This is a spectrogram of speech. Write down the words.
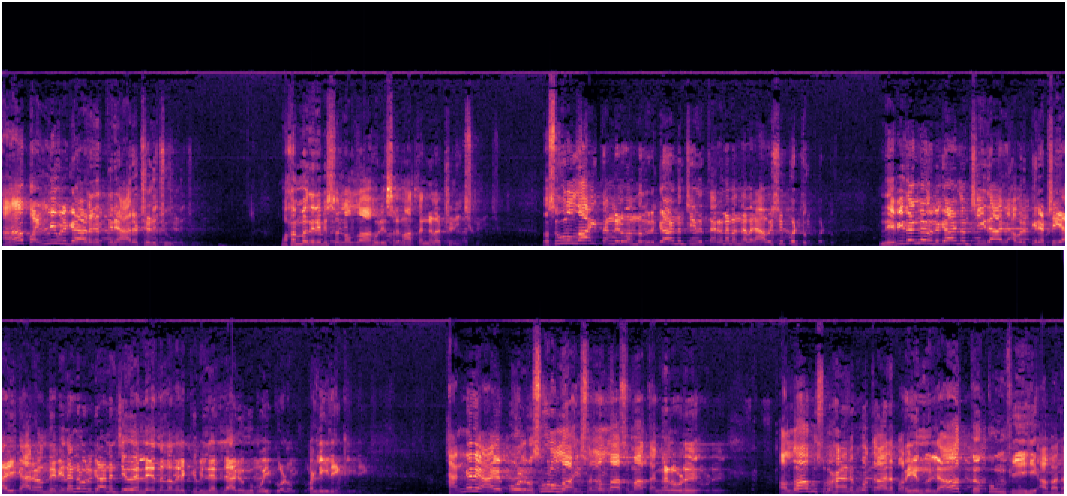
ആ പള്ളി ഉദ്ഘാടനത്തിന് ആരെ ക്ഷണിച്ചു? മുഹമ്മദ് നബി സല്ലാഹു അലൈഹി തങ്ങളെ ക്ഷണിച്ചു. റസൂലുള്ളാഹി തങ്ങൾ വന്നത് ഉദ്ഘാടനം ചെയ്ത് തരണമെന്ന് അവർ ആവശ്യപ്പെട്ടു നബിതങ്ങൾ ഉദ്ഘാടനം ചെയ്താൽ അവർക്ക് രക്ഷയായി. കാരണം നബിതങ്ങൾ ഉദ്ഘാടനം ചെയ്തതല്ലേ എന്നുള്ള നിലയ്ക്ക് എല്ലാവരും അങ്ങ് പോയിക്കോളും പള്ളിയിലേക്ക്. അങ്ങനെ ആയപ്പോൾ റസൂലുള്ളാഹി സല്ലാസ്മ തങ്ങളോട് അള്ളാഹു സുബാനുഭവത്താല പറയുന്നു ലാ തഖും ഫീഹി അബദ.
